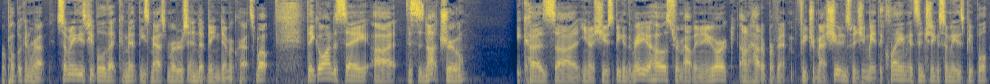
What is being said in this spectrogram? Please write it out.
Republican rep. So many of these people that commit these mass murders end up being Democrats. Well, they go on to say uh, this is not true because uh, you know she was speaking to the radio host from Albany, New York, on how to prevent future mass shootings when she made the claim. It's interesting. So many of these people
